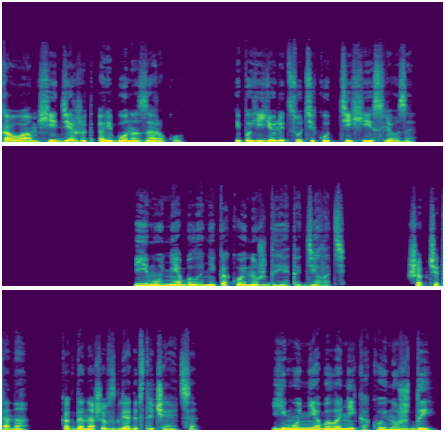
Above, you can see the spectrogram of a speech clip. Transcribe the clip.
Кауамхи держит Арибона за руку, и по ее лицу текут тихие слезы. Ему не было никакой нужды это делать. — шепчет она, когда наши взгляды встречаются. Ему не было никакой нужды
